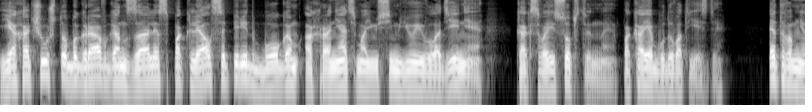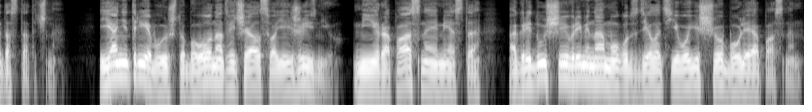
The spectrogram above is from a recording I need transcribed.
«Я хочу, чтобы граф Гонзалес поклялся перед Богом охранять мою семью и владения, как свои собственные, пока я буду в отъезде. Этого мне достаточно. Я не требую, чтобы он отвечал своей жизнью. Мир — опасное место — а грядущие времена могут сделать его еще более опасным.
